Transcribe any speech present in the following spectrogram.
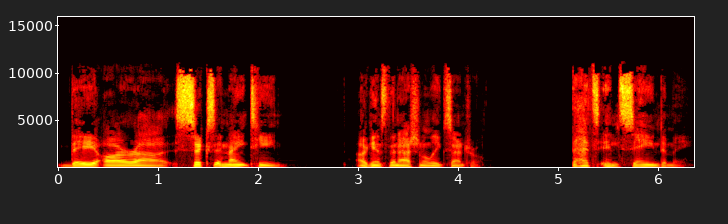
They are uh, 6 and 19 against the National League Central. That's insane to me.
